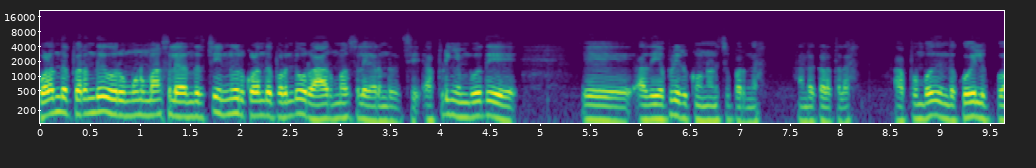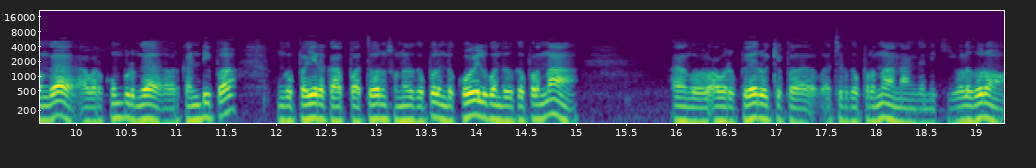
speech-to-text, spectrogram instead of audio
குழந்தை பிறந்து ஒரு மூணு மாதத்தில் இறந்துருச்சு இன்னொரு குழந்தை பிறந்து ஒரு ஆறு மாதத்தில் இறந்துருச்சு. அப்படிங்கும்போது அது எப்படி இருக்கும்னு நினச்சி பாருங்கள் அந்த காலத்தில். அப்போம்போது இந்த கோயிலுக்கு போங்க அவரை கும்பிடுங்க அவர் கண்டிப்பாக உங்கள் பயிரை காப்பாற்றுவார்னு சொன்னதுக்கப்புறம் இந்த கோயிலுக்கு வந்ததுக்கப்புறம் தான் அவங்க அவர் பேர் வைக்க ப வச்சதுக்கப்புறம் தான் நாங்கள் இன்றைக்கி இவ்வளோ தூரம்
